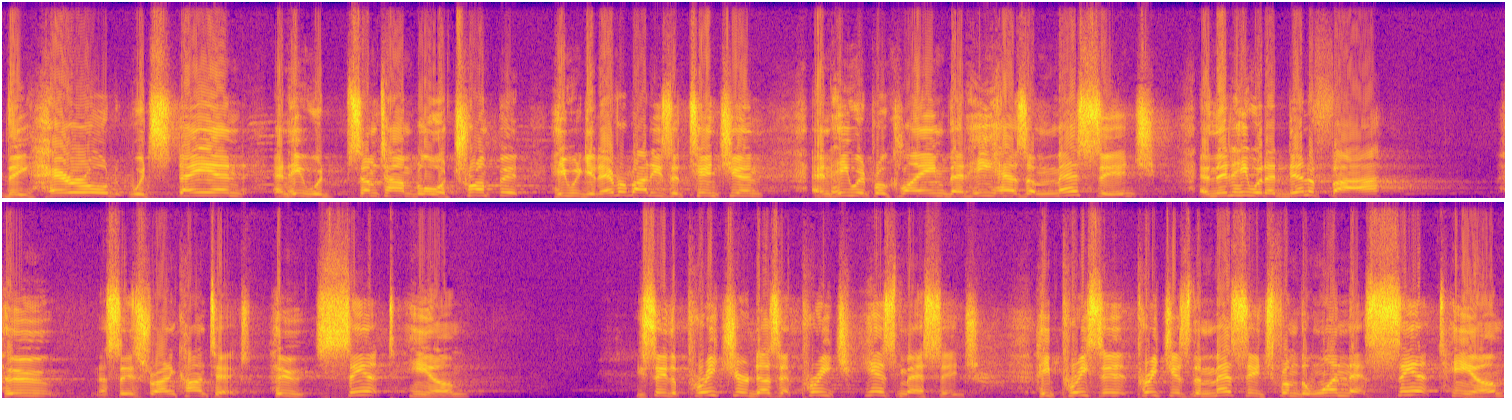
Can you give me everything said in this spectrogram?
the herald would stand and he would sometime blow a trumpet, he would get everybody's attention, and he would proclaim that he has a message, and then he would identify who, now see this right in context, who sent him. You see, the preacher doesn't preach his message, he preaches the message from the one that sent him.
